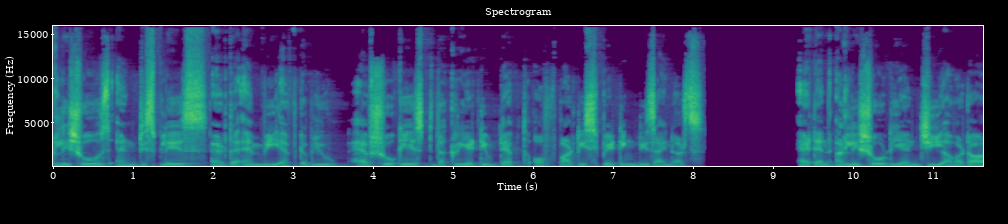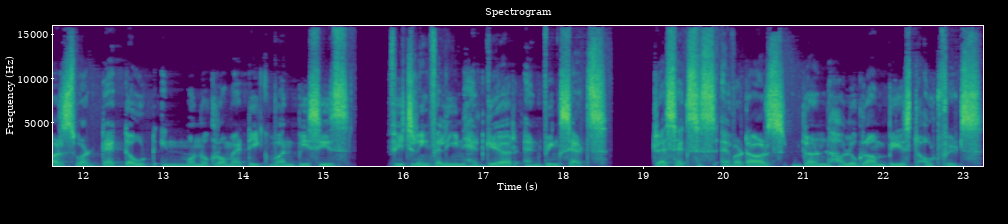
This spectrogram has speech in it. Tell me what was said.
early shows and displays at the MVFW have showcased the creative depth of participating designers. At an early show, DNG avatars were decked out in monochromatic one pieces featuring feline headgear and wing sets. DressX's avatars donned hologram based outfits.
